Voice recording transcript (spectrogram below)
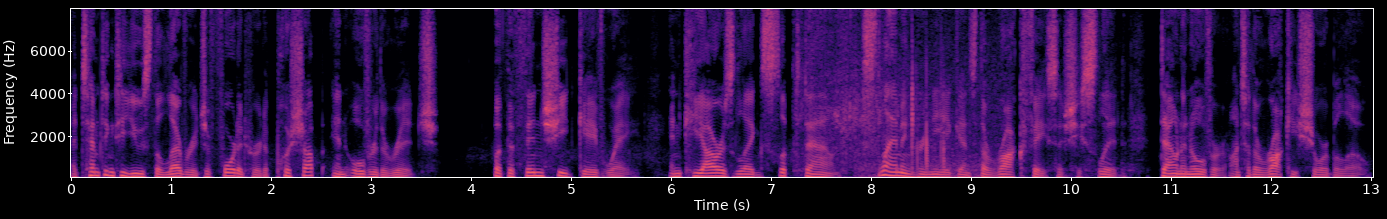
attempting to use the leverage afforded her to push up and over the ridge. But the thin sheet gave way, and Kiara's legs slipped down, slamming her knee against the rock face as she slid, down and over onto the rocky shore below.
